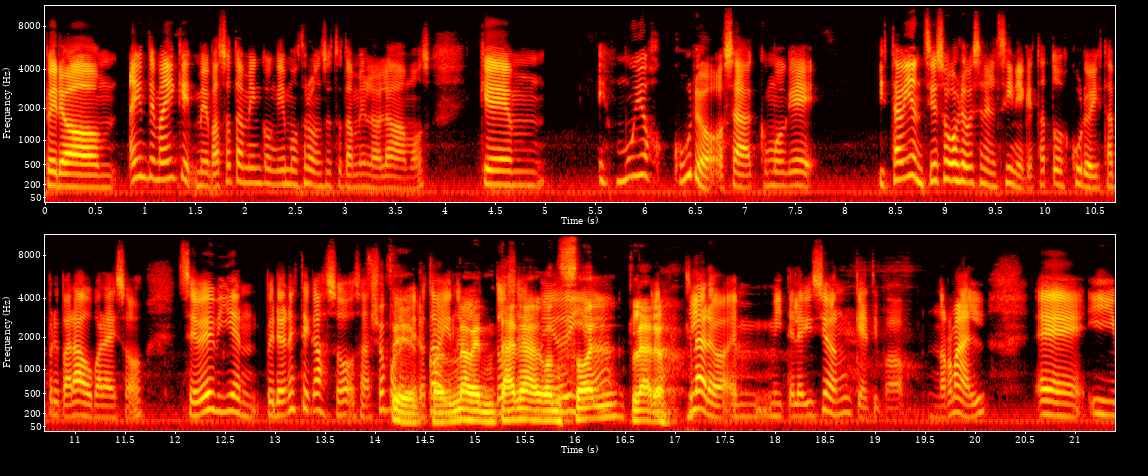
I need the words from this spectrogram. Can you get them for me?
Pero mm, hay un tema ahí que me pasó también con Game of Thrones, esto también lo hablábamos, que mm, es muy oscuro, o sea, como que y está bien, si eso vos lo ves en el cine, que está todo oscuro y está preparado para eso, se ve bien. Pero en este caso, o sea, yo por Sí, lo estaba viendo una a las 12 ventana con mediodía, sol, claro. eh, claro, en mi televisión, que tipo normal, eh, y,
